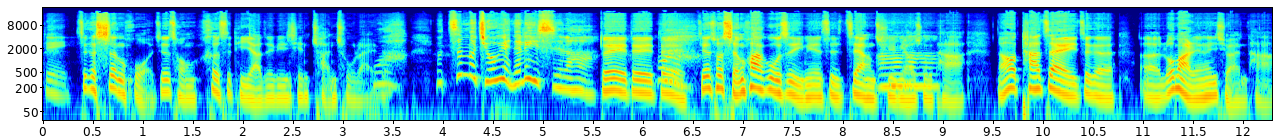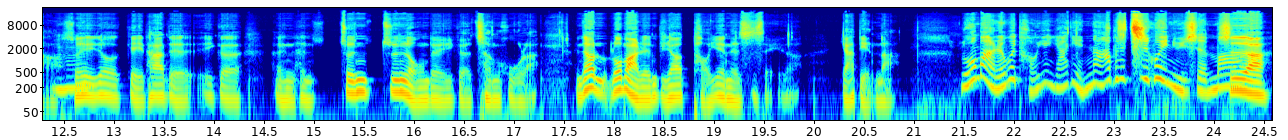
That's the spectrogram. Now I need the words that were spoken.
对，这个圣火就是从赫斯提亚这边先传出来的。哇，有这么久远的历史啦！对对对，就是说神话故事里面是这样去描述他。啊、然后他在这个呃罗马人很喜欢他、嗯，所以就给他的一个很很尊尊荣的一个称呼啦。你知道罗马人比较讨厌的是谁呢？雅典娜。罗马人会讨厌雅典娜，她不是智慧女神吗？是啊。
